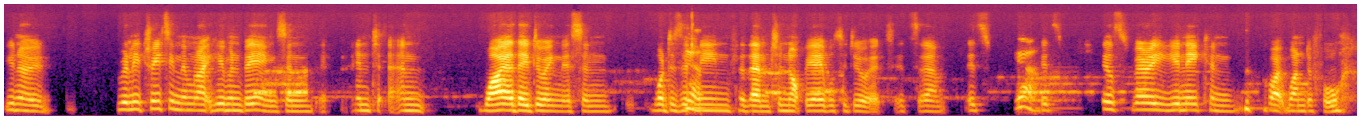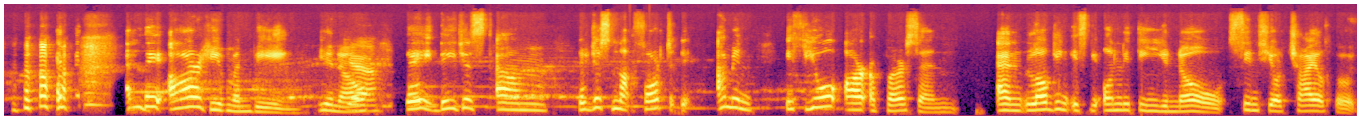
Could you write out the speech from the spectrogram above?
you know really treating them like human beings and and and why are they doing this and what does it yeah. mean for them to not be able to do it it's um it's yeah it's feels very unique and quite wonderful. And, and, they are human being you know? Yeah. they they just um they're just not fortunate i mean if you are a person and logging is the only thing you know since your childhood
